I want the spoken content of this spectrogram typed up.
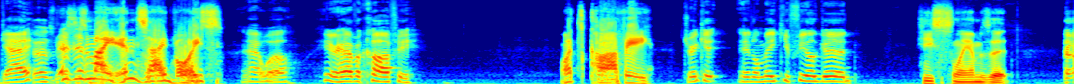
Guy? Does This is my inside voice. Yeah, well, here, have a coffee. What's coffee? Drink it. It'll make you feel good. He slams it. Ow!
